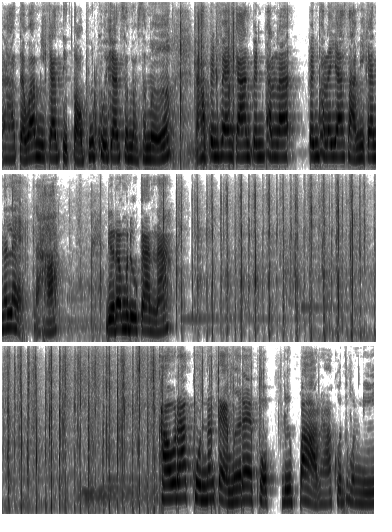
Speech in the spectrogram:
นะคะ แต่ว่ามีการติดต่อพูดคุยกันสม่ำเสมอนะคะเป็นแฟนกันเป็นภรรเป็นภรรยาสามีกันนั่นแหละนะคะ เดี๋ยวเรามาดูกันนะ เขารักคุณตั้งแต่เมื่อแรกพบหรือเปล่านะคะคนคนนี้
